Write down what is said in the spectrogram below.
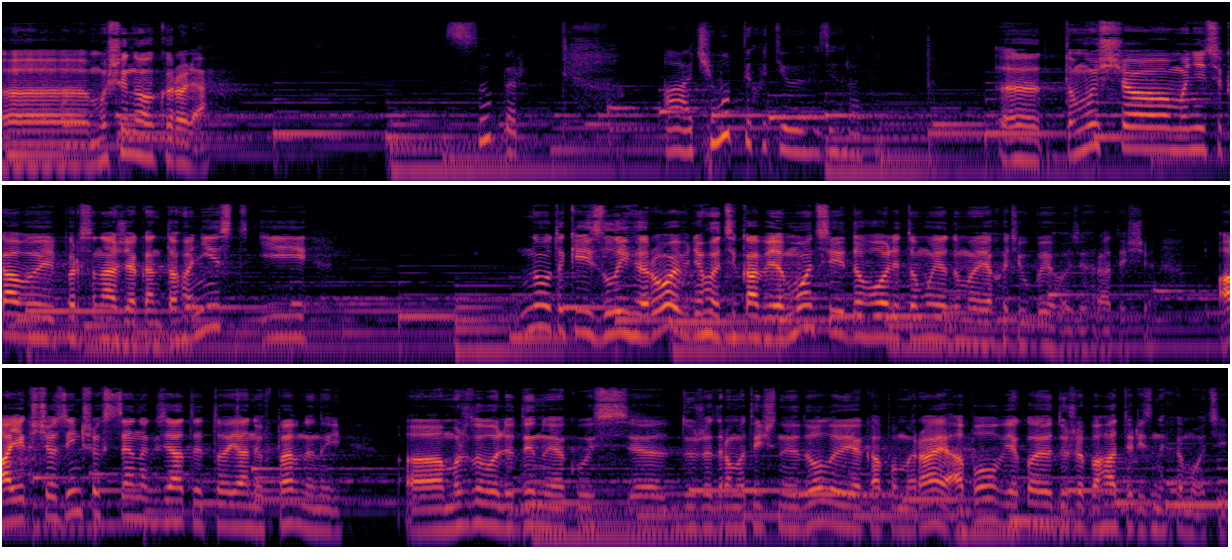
Е, Мишиного короля. Супер. А чому б ти хотів його зіграти? Е, тому що мені цікавий персонаж як антагоніст і. Ну, такий злий герой, в нього цікаві емоції доволі, тому я думаю, я хотів би його зіграти ще. А якщо з інших сценок взяти, то я не впевнений. Е, можливо, людину якусь е, дуже драматичною долею, яка помирає, або в якої дуже багато різних емоцій,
